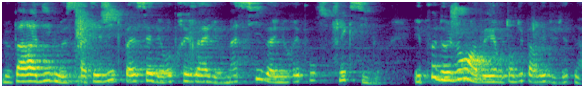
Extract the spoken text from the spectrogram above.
Le paradigme stratégique passait des représailles massives à une réponse flexible, et peu de gens avaient entendu parler du Vietnam.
